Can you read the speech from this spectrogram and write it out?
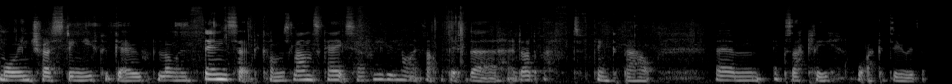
more interesting. You could go long and thin so it becomes landscape. So I really like that bit there. And I'd have to think about um, exactly what I could do with it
